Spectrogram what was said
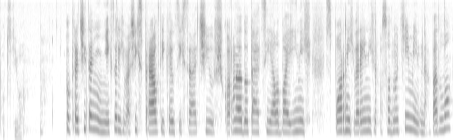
poctivo. Po prečítaní niektorých vašich správ týkajúcich sa či už koronadotácií alebo aj iných sporných verejných rozhodnutí mi napadlo,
